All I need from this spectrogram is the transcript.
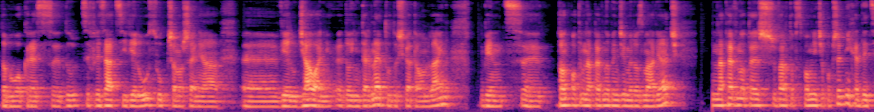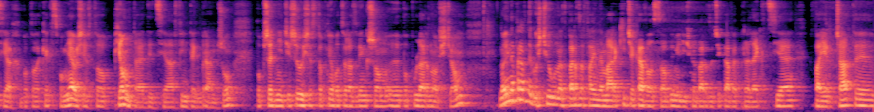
To był okres cyfryzacji wielu usług, przenoszenia e, wielu działań do internetu, do świata online, więc e, to, o tym na pewno będziemy rozmawiać. Na pewno też warto wspomnieć o poprzednich edycjach, bo to tak jak wspomniałeś, jest to piąta edycja Fintech Branchu. Poprzednie cieszyły się stopniowo coraz większą y, popularnością. No i naprawdę gościły u nas bardzo fajne marki, ciekawe osoby. Mieliśmy bardzo ciekawe prelekcje, firechaty,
